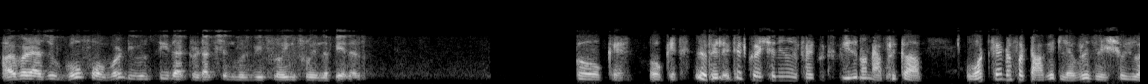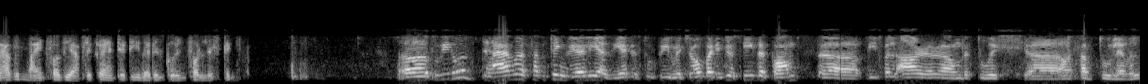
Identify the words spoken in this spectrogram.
However, as you go forward, you will see that reduction will be flowing through in the PNL. Okay, okay. The related question, you know, if I could squeeze in on Africa, what kind of a target leverage ratio you have in mind for the Africa entity that is going for listing? Uh, so we don't have a, something really as yet. It's too premature. But if you see the comps, uh, people are around the two-ish uh, or sub-two level.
